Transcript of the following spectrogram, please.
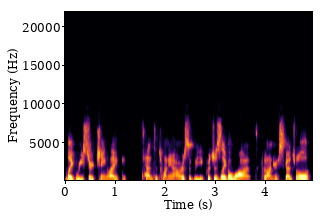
like researching like 10 to 20 hours a week which is like a lot to put on your schedule.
